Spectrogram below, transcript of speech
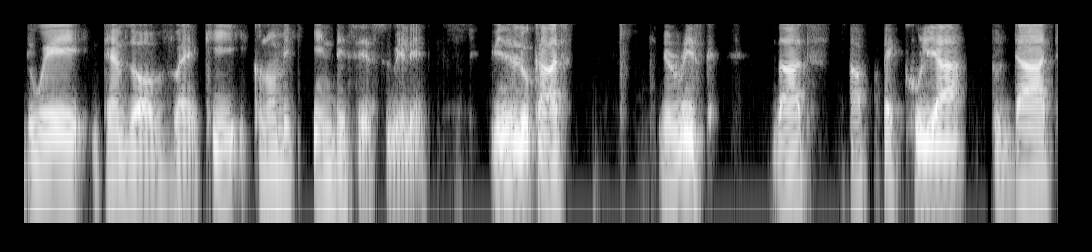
the way in terms of key economic indices, really. You need to look at the risk that are peculiar to that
